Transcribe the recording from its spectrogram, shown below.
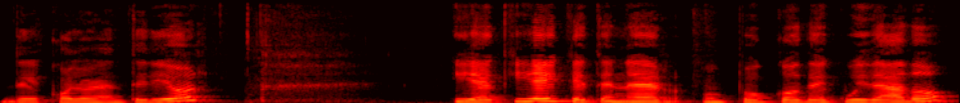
del color anterior. Y aquí hay que tener un poco de cuidado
